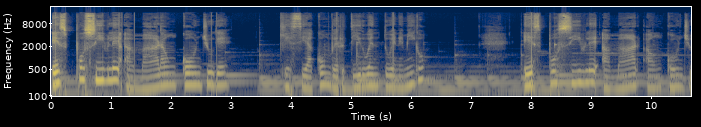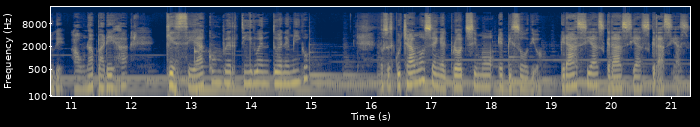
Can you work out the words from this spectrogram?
¿Es posible amar a un cónyuge que se ha convertido en tu enemigo? ¿Es posible amar a un cónyuge, a una pareja que se ha convertido en tu enemigo? Nos escuchamos en el próximo episodio. Gracias, gracias, gracias.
